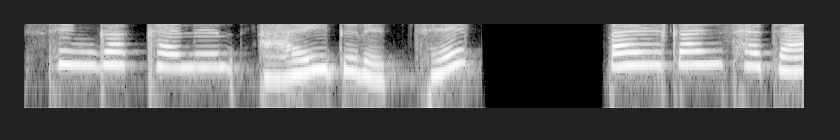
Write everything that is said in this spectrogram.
생각하는 아이들의 책, 빨간 사자.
